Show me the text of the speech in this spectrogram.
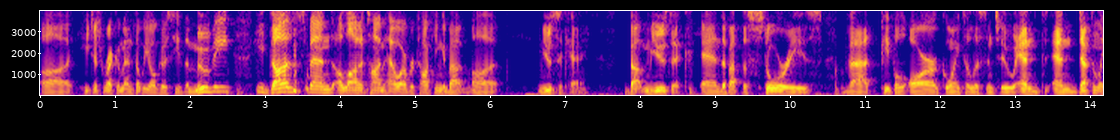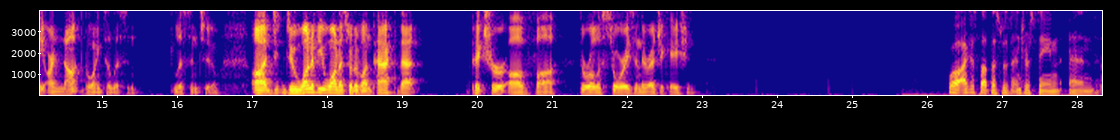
Uh, he just recommends that we all go see the movie. He does spend a lot of time, however, talking about uh, mousike, about music, and about the stories that people are going to listen to, and and definitely are not going to listen listen to. Uh, do, do, one of you want to sort of unpack that picture of uh, the role of stories in their education? Well, I just thought this was interesting, and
